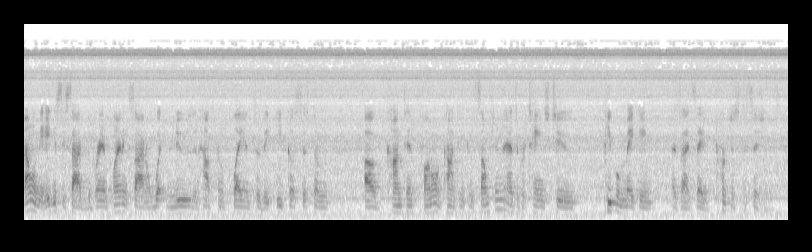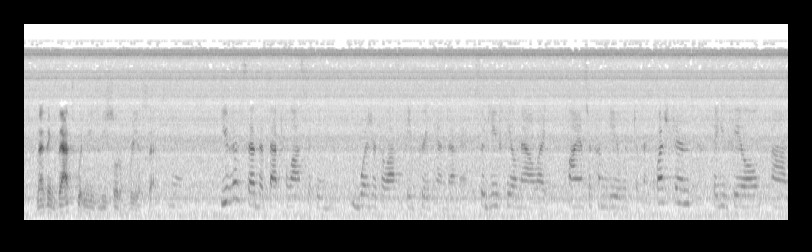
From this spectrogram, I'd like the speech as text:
not only the agency side, but the brand planning side on what news and how it's going to play into the ecosystem of content funnel and content consumption as it pertains to people making, as I'd say, purchase decisions. And I think that's what needs to be sort of reassessed. Yeah. You have said that that philosophy was your philosophy pre-pandemic. So do you feel now like clients are coming to you with different questions that you feel, um,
